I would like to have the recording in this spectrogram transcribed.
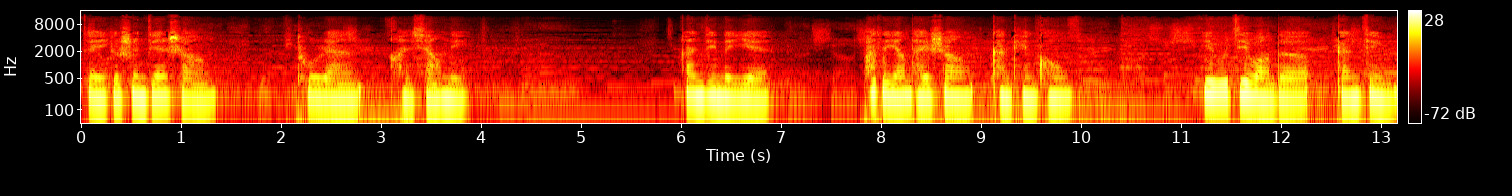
在一个瞬间上，突然很想你。安静的夜，趴在阳台上看天空。一如既往的干净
